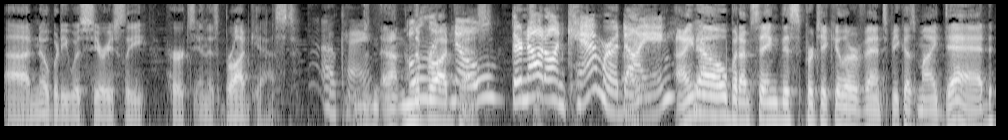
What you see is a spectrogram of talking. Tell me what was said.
uh, nobody was seriously hurt in this broadcast Okay. in the Only- broadcast no, they're not on camera dying. I know, but I'm saying this particular event because my dad.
